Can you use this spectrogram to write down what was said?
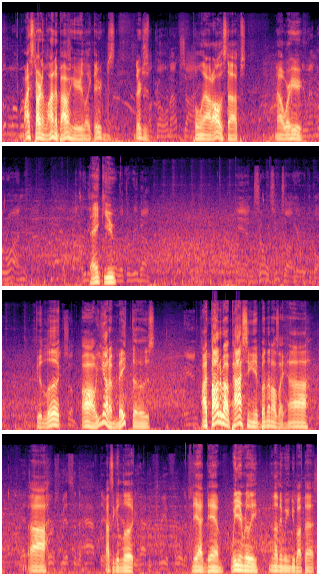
Little over my starting lineup out here, like they're just they're just pulling out all the stops. No, we're here. To end the run. Through the Thank you. with the rebound. And so it's Utah here with the ball. Good look. Oh, you gotta make those. I thought about passing it, but then I was like, ah, Ah. That's a good look. to to yeah, damn. We didn't really nothing we can do about that.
